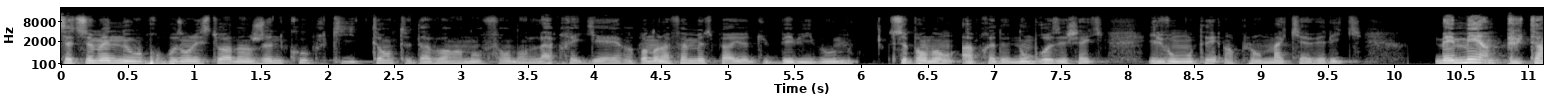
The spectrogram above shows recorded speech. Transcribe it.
Cette semaine, nous vous proposons l'histoire d'un jeune couple qui tente d'avoir un enfant dans l'après-guerre, pendant la fameuse période du baby-boom. Cependant, après de nombreux échecs, ils vont monter un plan machiavélique. Mais merde, putain,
